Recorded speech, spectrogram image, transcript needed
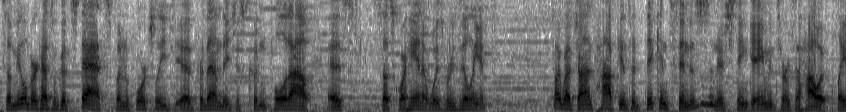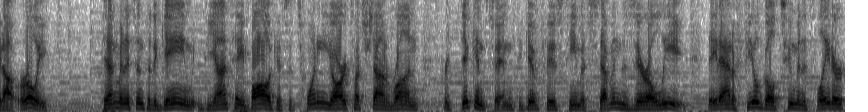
So Muhlenberg had some good stats, but unfortunately uh, for them, they just couldn't pull it out as Susquehanna was resilient. Let's talk about Johns Hopkins at Dickinson. This was an interesting game in terms of how it played out early. 10 minutes into the game, Deontay Ball gets a 20 yard touchdown run for Dickinson to give his team a 7 0 lead. They'd add a field goal two minutes later,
